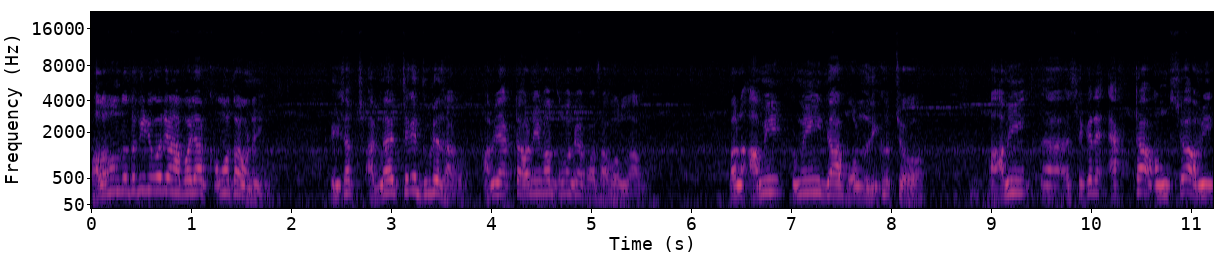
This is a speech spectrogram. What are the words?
ভালো মন্দ তো কিছু বোঝে না, বোঝার ক্ষমতাও নেই। এইসব ছাগলের থেকে দূরে থাকো। আমি একটা অনির্বাণ তোমাকে কথা বললাম। কারণ আমি, তুমি যা বল, লিখছ, আমি সেখানে একটা অংশ আমি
